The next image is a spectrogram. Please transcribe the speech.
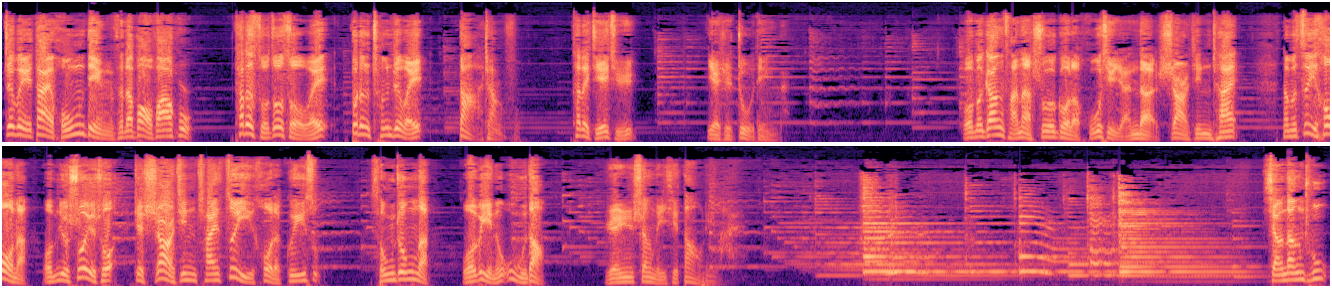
这位戴红顶子的暴发户，他的所作所为不能称之为大丈夫，他的结局也是注定的。我们刚才呢说过了胡雪岩的十二金钗，那么最后呢，我们就说一说这十二金钗最后的归宿，从中呢，我们也能悟到人生的一些道理来。想当初，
